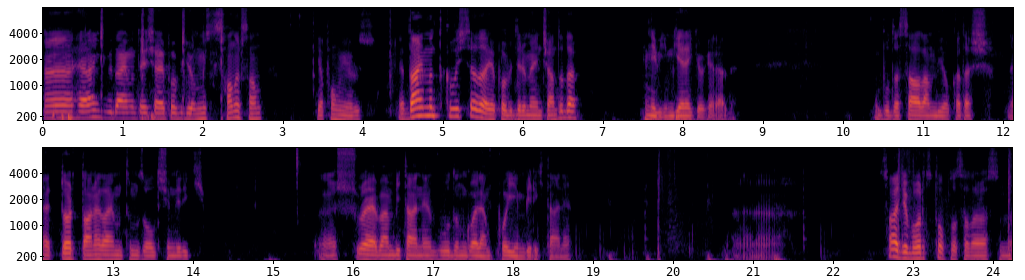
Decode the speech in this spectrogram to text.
Ee, herhangi bir diamond eşya yapabiliyor muyuz? Sanırsam yapamıyoruz. Ya diamond kılıçta da yapabilirim enchant'ı da. Ne bileyim gerek yok herhalde. Bu da sağlam bir o kadar. Evet 4 tane diamond'ımız oldu şimdilik. Ee, şuraya ben bir tane wooden golem koyayım bir iki tane. Ee, sadece barut toplasalar aslında.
